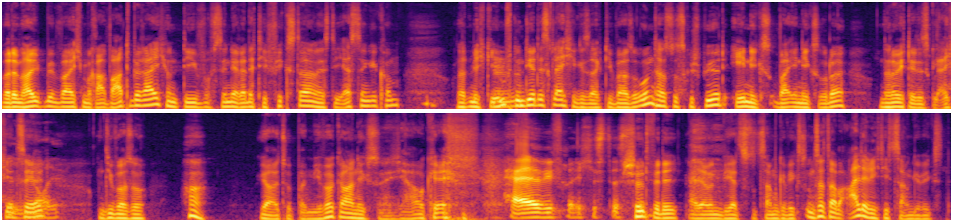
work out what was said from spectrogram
Weil dann ich, war ich im Wartebereich und die sind ja relativ fix da, dann ist die erste gekommen und hat mich geimpft Mhm. und die hat das gleiche gesagt. Die war so, und, hast du es gespürt? Eh nix, war eh nix, oder? Und dann habe ich dir das gleiche erzählt Lol. und die war so, ha, ja, also bei mir war gar nichts. Ja, okay, Hä, wie frech ist das? schön für dich. Alter, und wie hat's du zusammengewichst? Uns hat aber alle richtig zusammengewichst.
